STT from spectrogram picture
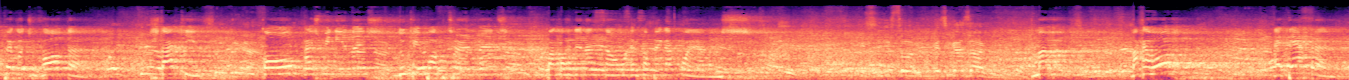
não pegou de volta, está aqui com as meninas do K-Pop Tournament, com a coordenação, é só pegar com elas. Esse casaco. Ma acabou? É tetra?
